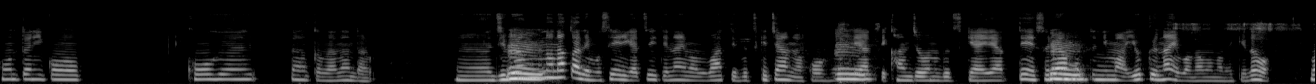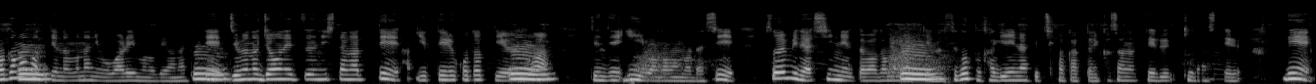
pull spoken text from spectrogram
本当にこう、興奮、なんかな、なんだろう。うーん自分の中でも整理がついてないままわってぶつけちゃうのは興奮であって、感情のぶつけ合いであって、それは本当にまあ良くないわがままだけど、わがままっていうのも何も悪いものではなくて、うん自分の情熱に従って言っていることっていうのは、うん。全然いいわがままだし、そういう意味では信念とわがままっていうのはすごく限りなく近かったり重なってる気がしてる。で、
